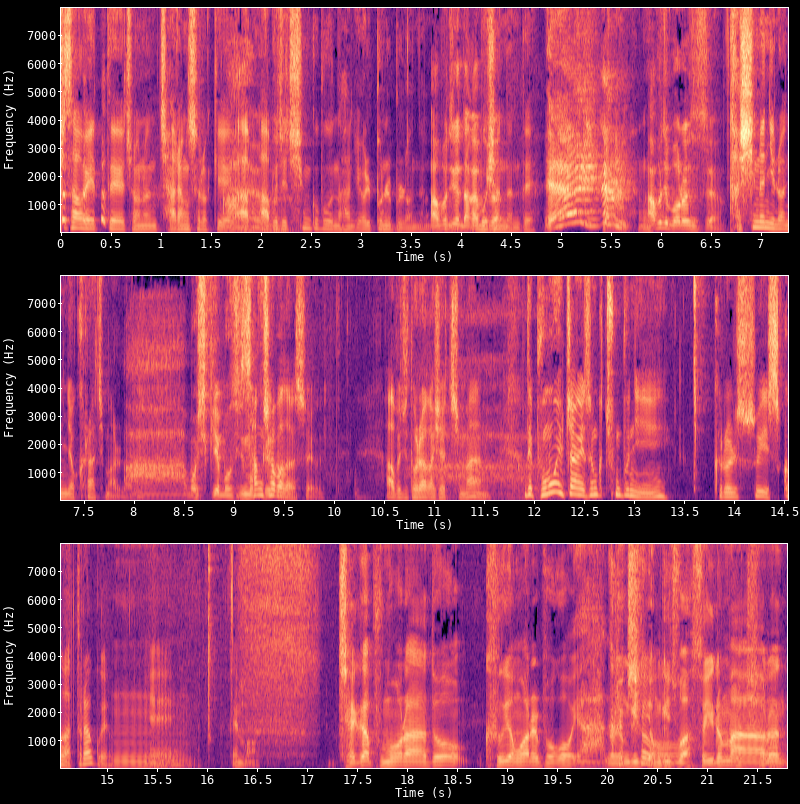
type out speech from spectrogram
시사회 때 저는 자랑스럽게 아, 버지 친구분 한 10분을 불렀는데 아버지가 나가면서 모셨는데 예, 아버지 뭐라 하셨어요? 다시는 이런 역할 하지 말라. 아, 멋있게 멋있는 상처. 받았어요. 아버지 돌아가셨지만 근데 부모 입장에서는 충분히 그럴 수 있을 것 같더라고요. 음. 예. 뭐 제가 부모라도 그 영화를 보고 야, 너 연기 그렇죠. 연기 좋았어. 이런 말은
